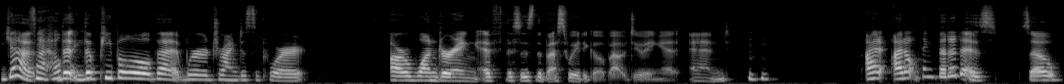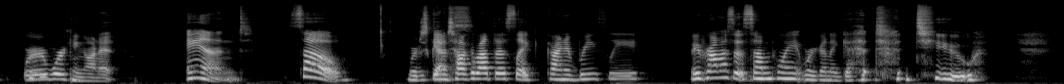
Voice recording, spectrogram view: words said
yeah the, the people that we're trying to support are wondering if this is the best way to go about doing it and Mhm. i i don't think that it is so we're Mm-hmm. working on it and so we're just going to Yes. talk about this like kind of briefly we promise at some point we're going to get to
